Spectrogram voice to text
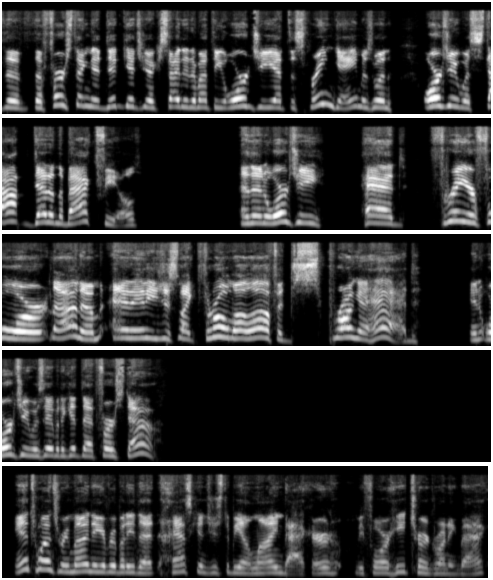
the the first thing that did get you excited about the Orji at the spring game is when Orji was stopped dead in the backfield, and then Orji had three or four on him, and then he just like threw them all off and sprung ahead, and Orji was able to get that first down. Antoine's reminding everybody that Haskins used to be a linebacker before he turned running back.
